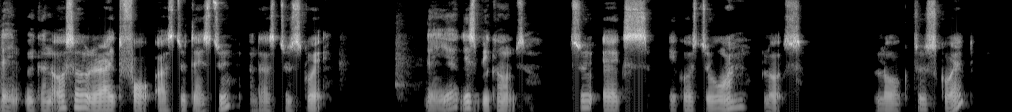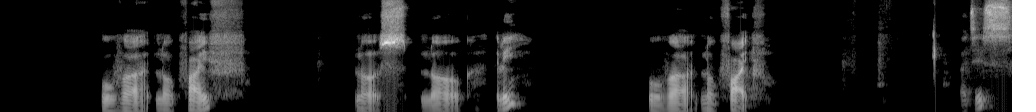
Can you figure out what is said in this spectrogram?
Then we can also write 4 as 2 times 2 and that's 2 square. Then here this becomes 2x equals to 1 plus log 2 squared over log 5 plus log 3 over log 5. That is,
